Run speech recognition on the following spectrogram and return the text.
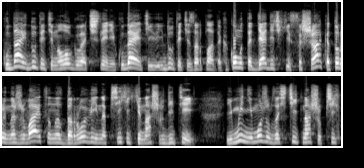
куда идут эти налоговые отчисления, куда эти, идут эти зарплаты? Какому-то дядечке из США, который наживается на здоровье и на психике наших детей. И мы не можем защитить нашу псих,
